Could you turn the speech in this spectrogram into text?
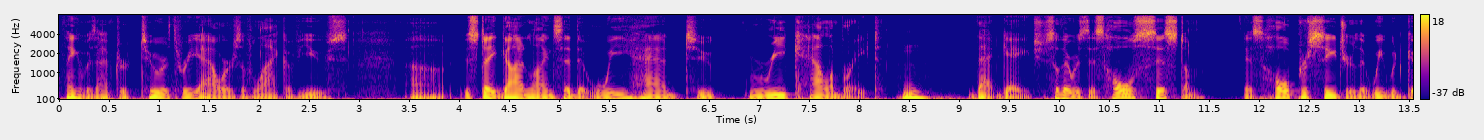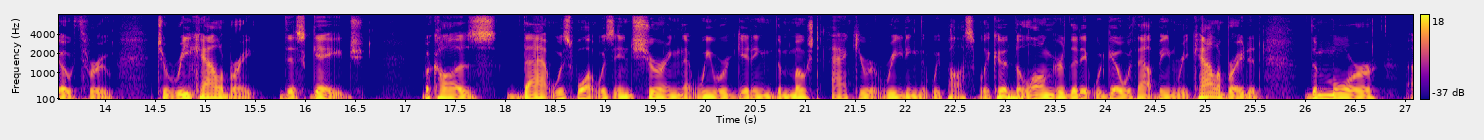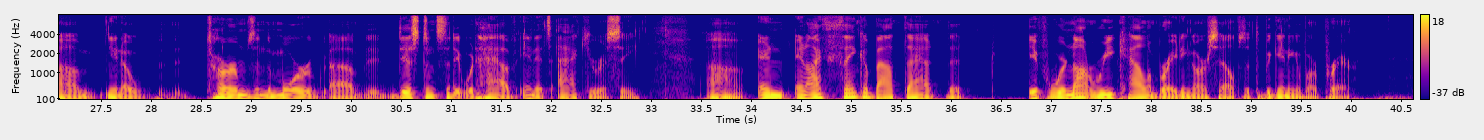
I think it was after two or three hours of lack of use. Uh, the state guidelines said that we had to recalibrate Hmm. that gauge. So there was this whole system, this whole procedure that we would go through to recalibrate this gauge because that was what was ensuring that we were getting the most accurate reading that we possibly could. The longer that it would go without being recalibrated, the more um, you know terms and the more uh, distance that it would have in its accuracy. Uh, and and I think about that that if we're not recalibrating ourselves at the beginning of our prayer,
